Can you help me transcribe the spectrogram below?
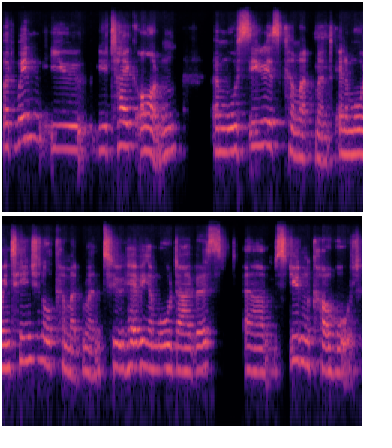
But when you, you take on a more serious commitment and a more intentional commitment to having a more diverse um, student cohort,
